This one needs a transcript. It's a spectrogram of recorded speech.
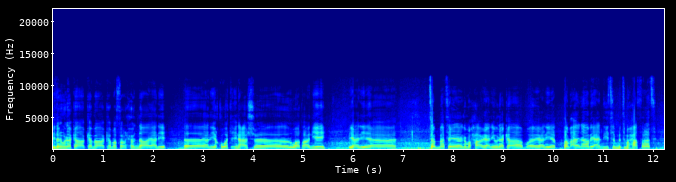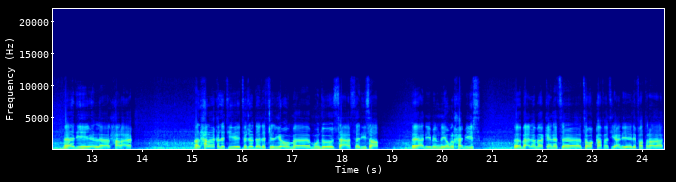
اذا هناك كما كما صرحوا لنا يعني آه يعني قوة الانعاش آه الوطني. يعني آه تمت يعني, يعني هناك يعني طمأنة بأن تمت محاصرة هذه الحرائق. الحرائق التي تجددت اليوم منذ الساعة السادسة يعني من يوم الخميس بعدما كانت توقفت يعني لفترة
